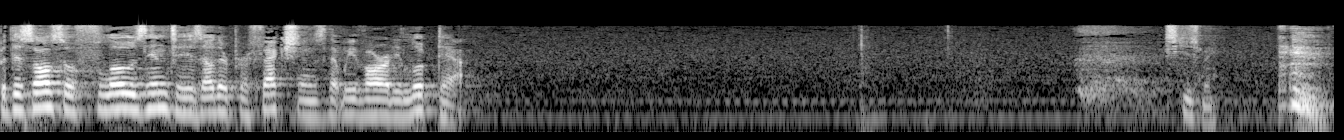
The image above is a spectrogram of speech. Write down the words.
But this also flows into His other perfections that we've already looked at. Excuse me.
